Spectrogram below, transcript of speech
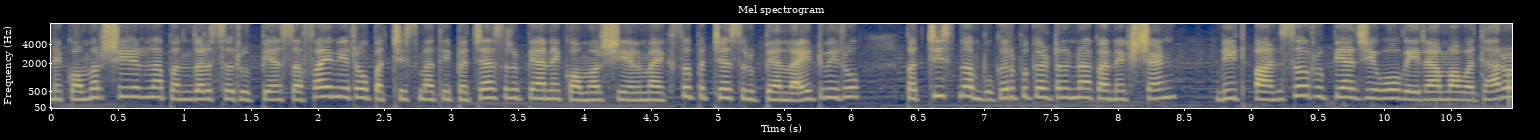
અને કોમર્શિયલના પંદરસો રૂપિયા સફાઈ વેરો પચીસમાંથી પચાસ રૂપિયા અને કોમર્શિયલમાં એકસો પચાસ રૂપિયા લાઇટ વેરો પચીસના ભૂગર્ભ ગટરના કનેક્શન દીઠ પાંચસો રૂપિયા જેવો વેરામાં વધારો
